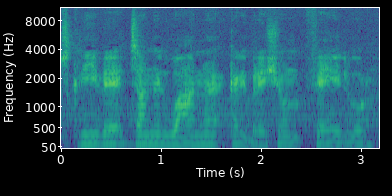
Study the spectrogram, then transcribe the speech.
scrive channel 1 calibration failure.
